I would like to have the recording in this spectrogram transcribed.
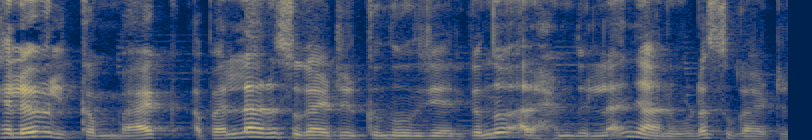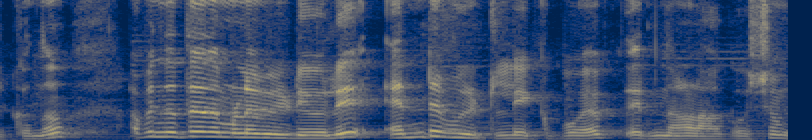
ഹലോ വെൽക്കം ബാക്ക് അപ്പോൾ എല്ലാവരും സുഖമായിട്ടിരിക്കുന്നു എന്ന് വിചാരിക്കുന്നു. അലഹമില്ല ഞാനും കൂടെ സുഖമായിട്ടിരിക്കുന്നു. അപ്പോൾ ഇന്നത്തെ നമ്മളെ വീഡിയോയിൽ എന്റെ വീട്ടിലേക്ക് പോയ പെരുന്നാൾ ആഘോഷവും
